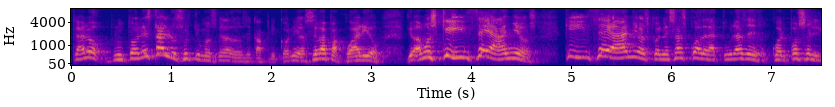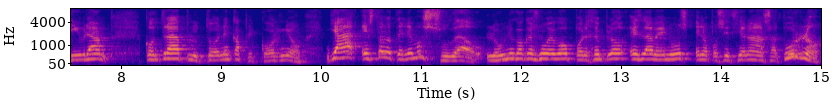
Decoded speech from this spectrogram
Claro, Plutón está en los últimos grados de Capricornio, se va para Acuario. Llevamos 15 años, 15 años con esas cuadraturas de cuerpos en Libra contra Plutón en Capricornio. Ya esto lo tenemos sudado. Lo único que es nuevo, por ejemplo, es la Venus en oposición a Saturno,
